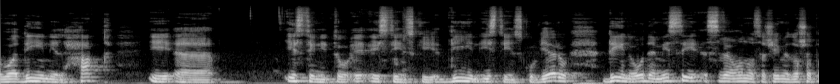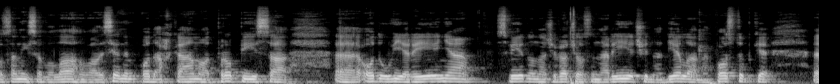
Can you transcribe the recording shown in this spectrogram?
vodinil haq i e, istinitu, istinski din, istinsku vjeru. Din ovdje misli sve ono sa čime je došao poslanik sallallahu alaihi sallam od ahkama, od propisa, eh, od uvjerenja, svijedno, znači vraćao se na riječi, na dijela, na postupke, eh,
